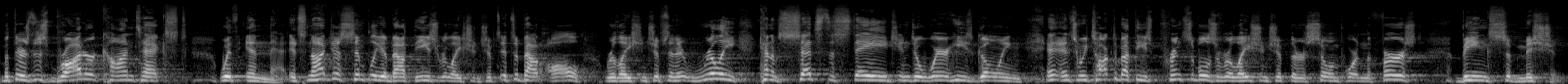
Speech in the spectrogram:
But there's this broader context within that. It's not just simply about these relationships, it's about all relationships. And it really kind of sets the stage into where he's going. And, and so we talked about these principles of relationship that are so important. The first being submission,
